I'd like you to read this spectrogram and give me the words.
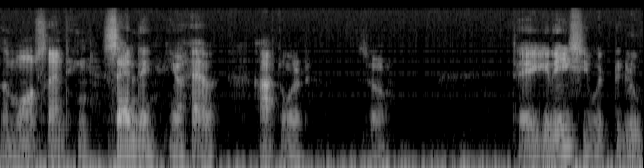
The more sanding, sanding you have afterward. So take it easy with the glue.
